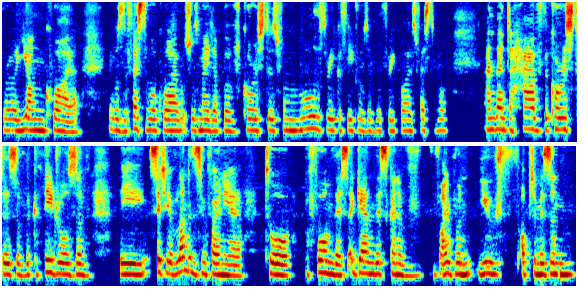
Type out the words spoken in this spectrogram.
for a young choir. It was the festival choir, which was made up of choristers from all the three cathedrals of the Three Choirs Festival. And then to have the choristers of the cathedrals of the City of London Sinfonia tour perform this, again, this kind of vibrant youth optimism,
